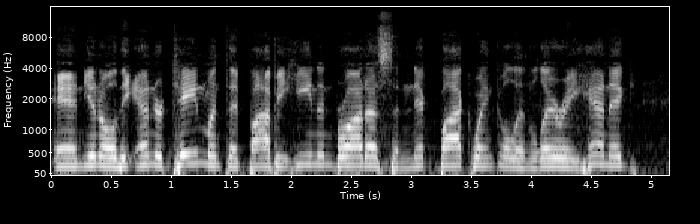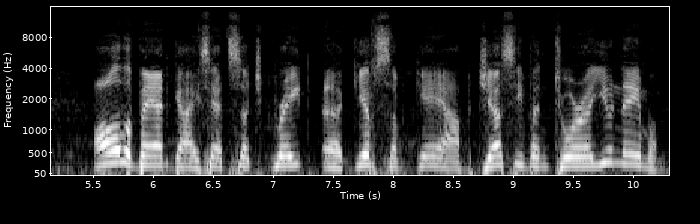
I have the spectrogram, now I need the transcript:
And, you know, the entertainment that Bobby Heenan brought us and Nick Bockwinkel and Larry Hennig, all the bad guys had such great uh, gifts of gab. Jesse Ventura, you name them.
